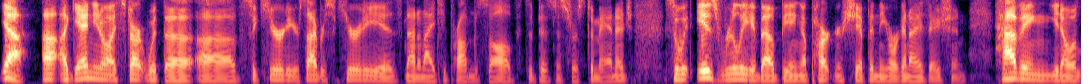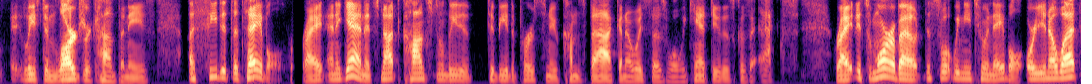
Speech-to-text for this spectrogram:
Yeah. Uh, again, you know, I start with the uh, security or cybersecurity is not an IT problem to solve. It's a business risk to manage. So it is really about being a partnership in the organization, having, you know, at least in larger companies, a seat at the table, right? And again, it's not constantly to, to be the person who comes back and always says, well, we can't do this because of X, right? It's more about this is what we need to enable. Or, you know what?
